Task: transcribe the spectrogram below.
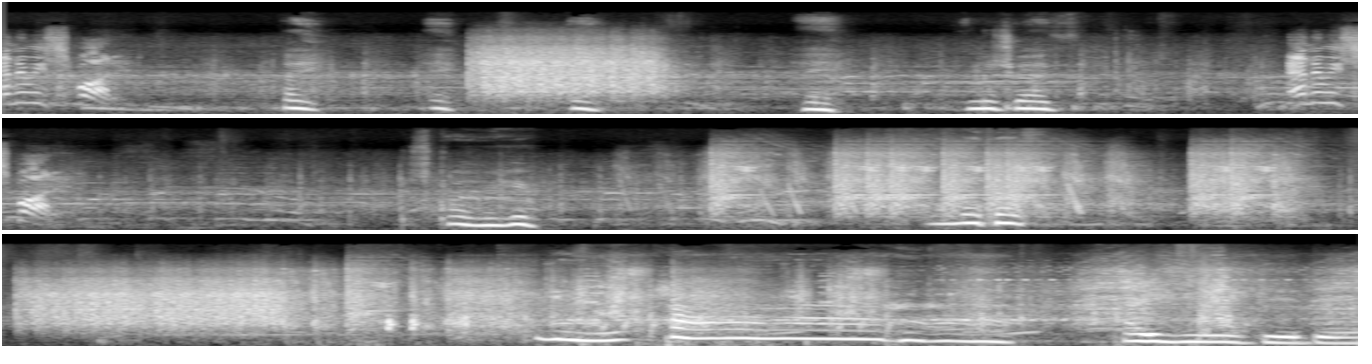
Enemy spotted. Hey, hey, hey, hey. Let me drive. Enemy spotted. This car over here. Oh my god. I didn't do it.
